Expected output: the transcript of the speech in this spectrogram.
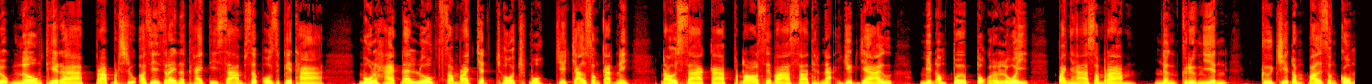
លោកនងធីរាប្រាប់បទសុអសីស្រីនៅថ្ងៃទី30ឧសភាថាមូលហេតុដែលលោកសម្រេចចិត្តឈរឈ្មោះជាចៅសង្កាត់នេះ ដោយសារការផ្ដល់សេវាសាធារណៈយឺតយ៉ាវមានអំពើពុករលួយ បញ្ហាសម្រាម និងគ្រឿងញៀនគឺជាដំបៅសង្គម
